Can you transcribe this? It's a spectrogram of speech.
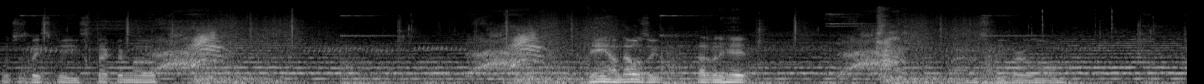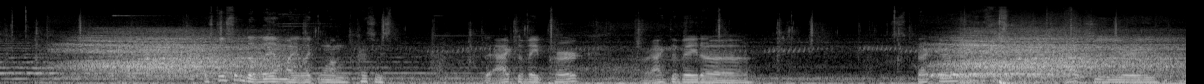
which is basically Spectre mode. Damn, that was a that'd have been a hit. Alright, let's leave her alone. There's still some delay on my like when I'm pressing the activate perk or activate uh Spectre. Actually, Yuri.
